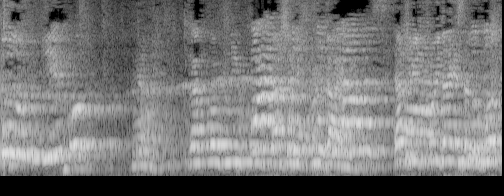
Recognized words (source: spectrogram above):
клубніку. за клубніку. Я ж відповідаю. Я ж відповідаю за роботу.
